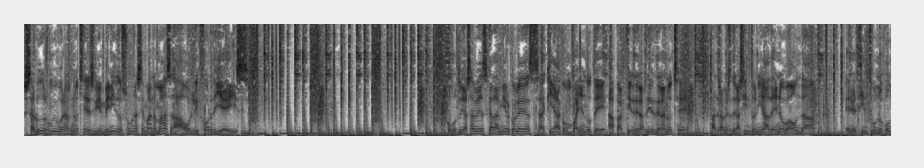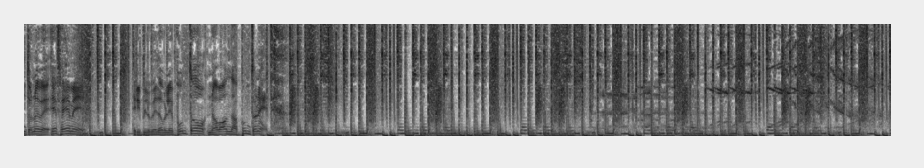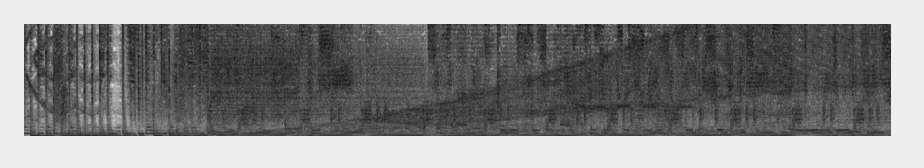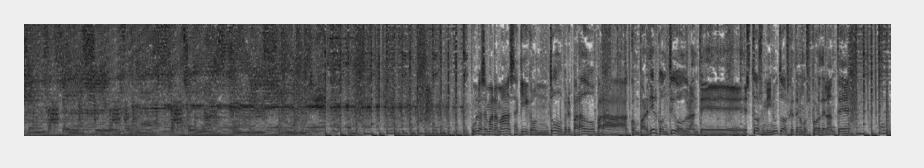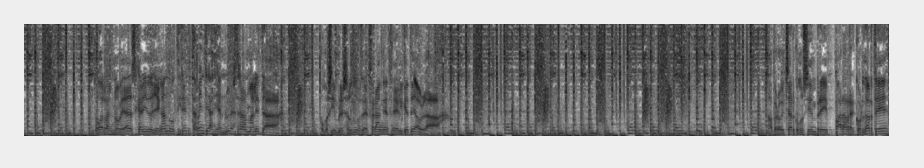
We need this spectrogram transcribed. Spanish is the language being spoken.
Saludos, muy buenas noches, bienvenidos una semana más a Only for DJs. Como tú ya sabes, cada miércoles aquí acompañándote a partir de las 10 de la noche a través de la sintonía de Nova Onda en el 101.9 FM www.novaonda.net. Una semana más aquí con todo preparado para compartir contigo durante estos minutos que tenemos por delante todas las novedades que han ido llegando directamente hacia nuestra maleta. Como siempre, saludos de Frank F, el que te habla. Aprovechar como siempre para recordarte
